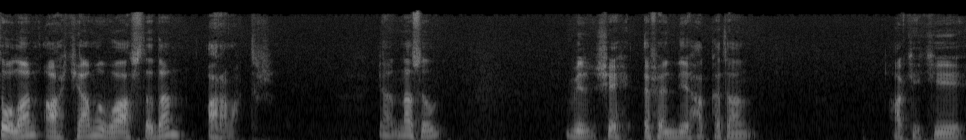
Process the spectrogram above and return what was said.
olan ahkamı vasıtadan aramaktır. Yani nasıl bir şeyh efendi hakikaten hakiki,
